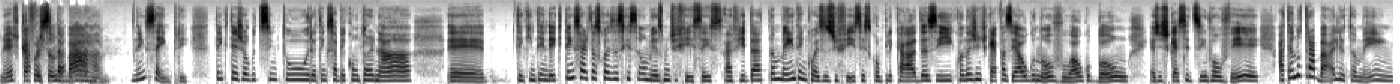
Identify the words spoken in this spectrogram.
Né? Ficar tá forçando, a barra. barra. Nem sempre. Tem que ter jogo de cintura, tem que saber contornar. É, tem que entender que tem certas coisas que são mesmo difíceis. A vida também tem coisas difíceis, complicadas, e quando a gente quer fazer algo novo, algo bom, a gente quer se desenvolver, até no trabalho também,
